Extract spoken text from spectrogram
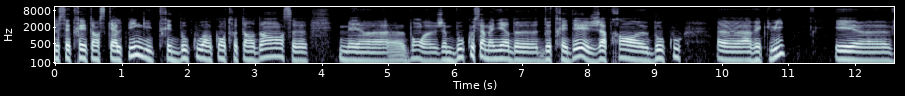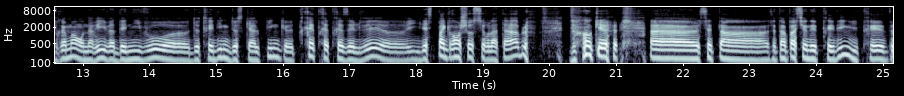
de ses trades en scalping, il trade beaucoup en contre-tendance mais bon j'aime beaucoup sa manière de trader j'apprends beaucoup avec lui. Et euh, vraiment on arrive à des niveaux euh, de trading, de scalping euh, très très très élevés. il ne laisse pas grand chose sur la table. Donc c'est un, un, passionné de trading, il trade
